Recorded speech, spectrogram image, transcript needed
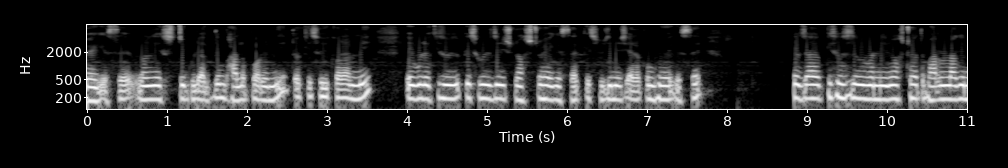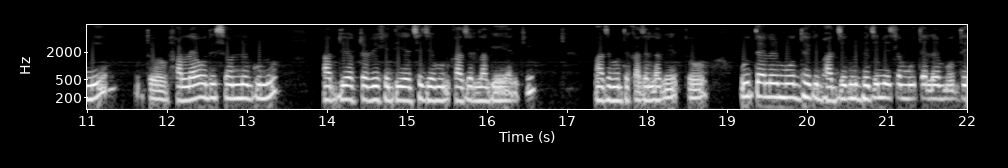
হয়ে গেছে। স্টিকগুলো একদম ভালো পড়েনি, তো কিছুই করার নেই। এগুলো কিছু কিছু কিছু জিনিস নষ্ট হয়ে গেছে, আর কিছু জিনিস এরকম হয়ে গেছে। তো যা কিছু কিছু মানে নষ্ট হতে ভালো লাগেনি, তো ফালাইও দিছে অনেকগুলো আর দু একটা রেখে দিয়েছে, যেমন কাজের লাগে আর কি। মাঝে মধ্যে কাজের লাগে, তো ওই তেলের মধ্যে ভাত যেগুলো ভেজে নিয়েছিলাম ওই তেলের মধ্যে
